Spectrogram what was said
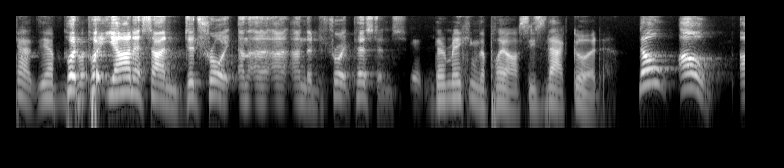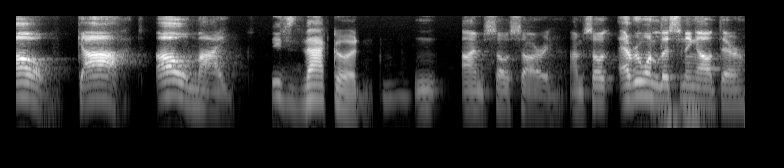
Yeah, yeah. put but put Giannis on Detroit on, on, on the Detroit Pistons. they're making the playoffs. He's that good. No, oh, oh God, oh my, He's that good. N- I'm so sorry. I'm so everyone listening out there.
